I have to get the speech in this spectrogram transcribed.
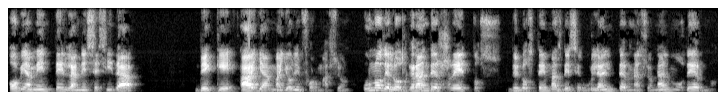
obviamente, la necesidad de que haya mayor información. Uno de los grandes retos de los temas de seguridad internacional modernos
